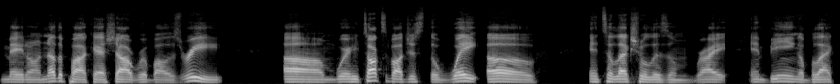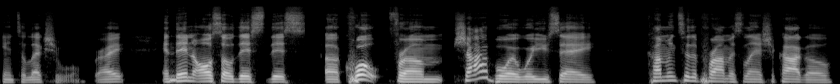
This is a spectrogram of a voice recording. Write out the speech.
made on another podcast, Shout Real Ballers Read, um, where he talks about just the weight of intellectualism, right, and being a black intellectual, right, and then also this this uh, quote from Chi Boy where you say, "Coming to the promised land, Chicago,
